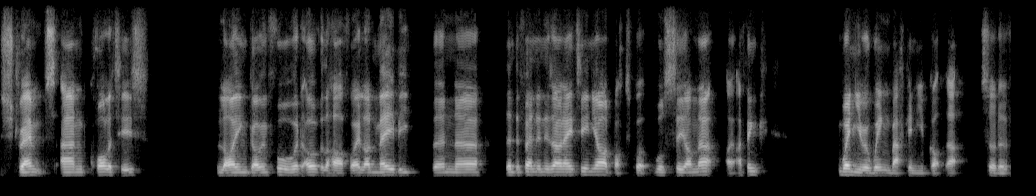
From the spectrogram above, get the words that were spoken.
strengths and qualities lying going forward over the halfway line, maybe than uh, than defending his own 18 yard box. But we'll see on that. I, I think when you're a wing back and you've got that sort of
